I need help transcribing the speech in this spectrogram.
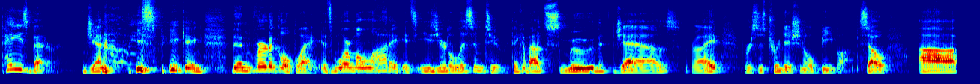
pays better generally speaking, than vertical playing. It's more melodic, it's easier to listen to. Think about smooth jazz, right, versus traditional bebop. So Uh,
